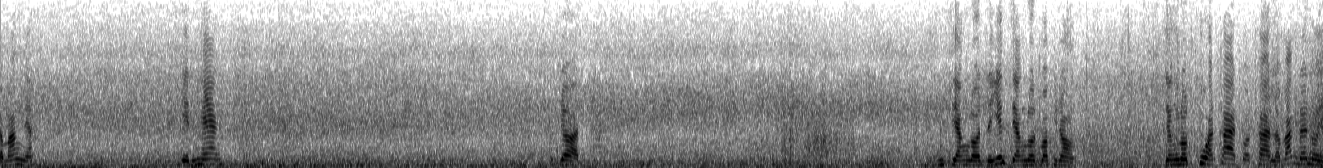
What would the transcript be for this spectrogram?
ละมั้งเนี่ย เย็นแห้งสุดยอด เสียงรถได้ยินเสียงรถบ่พี่น้อง จังรถขวดขาดขวดขาดระวังเด้อหน่อย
